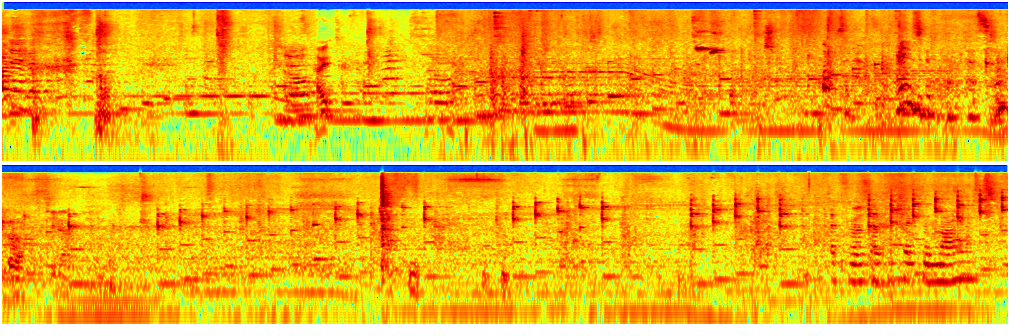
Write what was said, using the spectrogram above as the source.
Hej. Hendes vil på plads. At first I have to check the lungs.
